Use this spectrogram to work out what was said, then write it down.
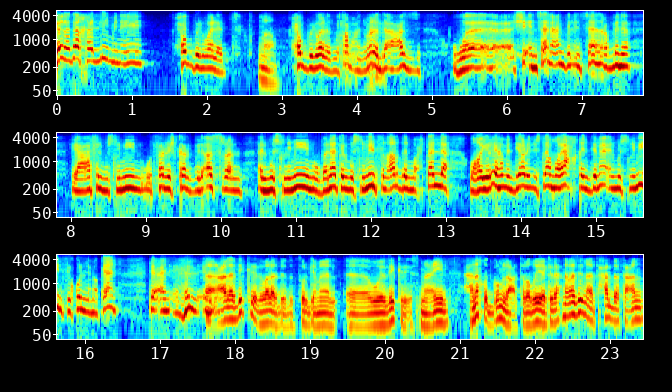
هنا دخل ليه من إيه؟ حب الولد. نعم. حب الولد. وطبعا الولد ده أعز وإنسان عند الإنسان ربنا يعافي المسلمين ويفرج كرب الأسرى المسلمين وبنات المسلمين في الأرض المحتلة وغيرها من ديار الإسلام ويحقن دماء المسلمين في كل مكان. هل على ذكر الولد دكتور جمال آه، وذكر إسماعيل هناخد جملة اعتراضية كده. إحنا ما زلنا نتحدث عن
